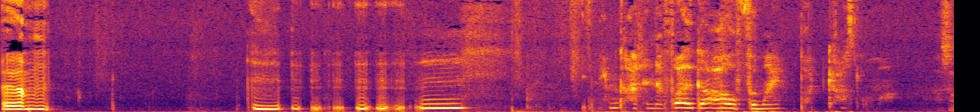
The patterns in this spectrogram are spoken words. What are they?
Ähm, ich nehme gerade eine Folge auf für meinen Podcast, Oma. Achso.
